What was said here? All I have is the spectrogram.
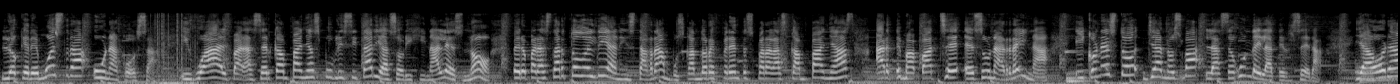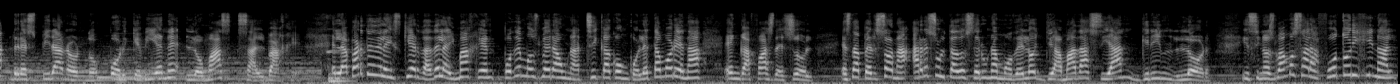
lo que demuestra una cosa. Igual, para hacer campañas publicitarias originales no, pero para estar todo el día en Instagram buscando referentes para las campañas, Arte Mapache es una reina. Y con esto ya nos va la segunda y la tercera. Y ahora respirar hondo, porque viene lo más salvaje. En la parte de la izquierda de la imagen podemos ver a una chica con coleta morena en gafas de sol. Esta persona ha resultado ser una modelo llamada Sian Green Lord. Y si nos vamos a la foto original,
